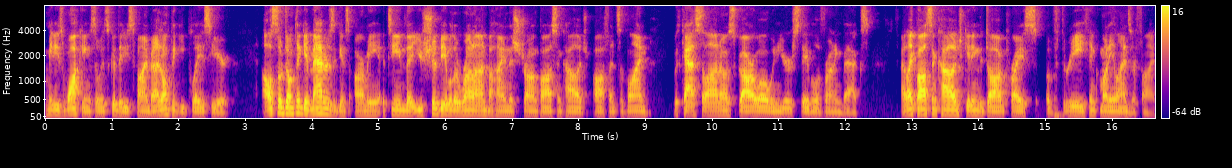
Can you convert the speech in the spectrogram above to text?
I mean, he's walking, so it's good that he's fine, but I don't think he plays here. Also don't think it matters against Army, a team that you should be able to run on behind this strong Boston College offensive line with Castellanos, Garwo, and your stable of running backs. I like Boston College getting the dog price of three. I think money lines are fine.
